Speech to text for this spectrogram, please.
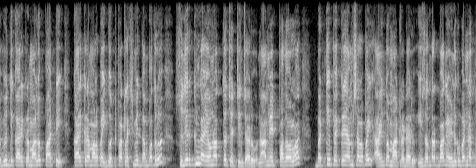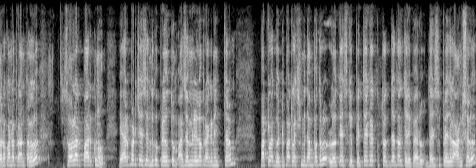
అభివృద్ధి కార్యక్రమాలు పార్టీ కార్యక్రమాలపై గొట్టిపట్లక్ష్మి దంపతులు సుదీర్ఘంగా యువనతో చర్చించారు. నామినేట్ పదవుల భర్తీ ప్రక్రియ అంశాలపై ఆయనతో మాట్లాడారు. ఈ సందర్భంగా వెనుకబడిన దొనకొండ ప్రాంతంలో సోలార్ పార్కును ఏర్పాటు చేసేందుకు ప్రభుత్వం అసెంబ్లీలో ప్రకటించడం పట్ల గొట్టిపాటి లక్ష్మి దంపతులు లోకేష్కి ప్రత్యేక కృతజ్ఞతలు తెలిపారు. దర్శి ప్రజల ఆంక్షలు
